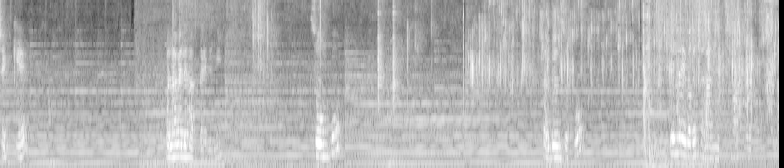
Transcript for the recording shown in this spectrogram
ಚಕ್ಕೆ, ಪಲಾವ್ ಎಲೆ ಹಾಕ್ತಾ ಇದ್ದೀನಿ. ಸೋಂಪು ಕರ್ಬೇವಿನ ಸೊಪ್ಪು ಎಲ್ಲ ಇವಾಗ ಚೆನ್ನಾಗಿ ಮಿಕ್ಸ್ ಮಾಡ್ಕೊಳ್ಳೋಣ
